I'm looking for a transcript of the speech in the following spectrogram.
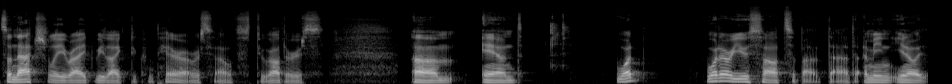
so naturally, right, we like to compare ourselves to others. Um, and what what are your thoughts about that? I mean, you know,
